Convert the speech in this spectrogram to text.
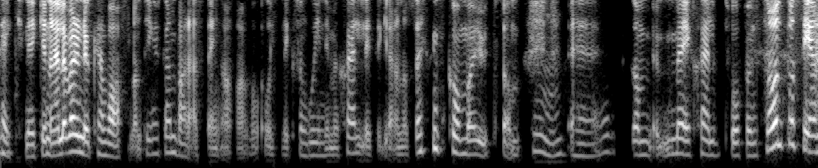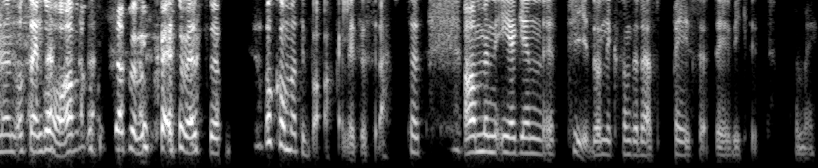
Teknikerna eller vad det nu kan vara för någonting utan bara stänga av och liksom gå in i mig själv lite grann och sen komma ut som, mm. eh, som mig själv 2.0 på scenen och sen gå av för mig själv och komma tillbaka lite sådär. Så att, ja men egen tid och liksom det där spacet det är viktigt för mig.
